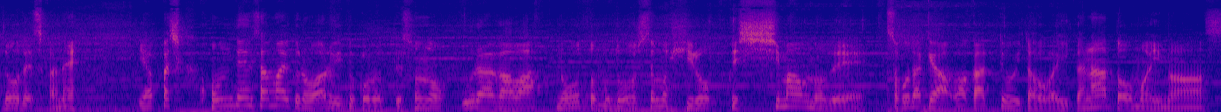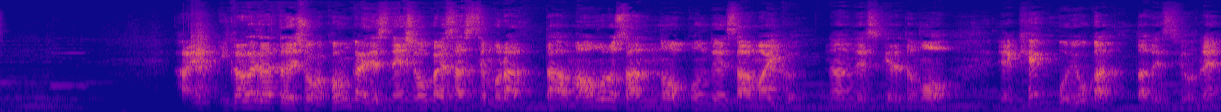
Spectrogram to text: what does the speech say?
どうですかね？やっぱしコンデンサーマイクの悪いところってその裏側の音もどうしても拾ってしまうのでそこだけは分かっておいた方がいいかなと思いますはい、いかがだったでしょうか？今回ですね、紹介させてもらったマオロさんのコンデンサーマイクなんですけれども、え結構良かったですよね。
